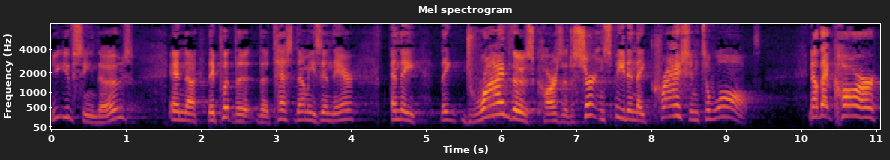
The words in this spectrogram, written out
You, have seen those. And uh, they put the, the test dummies in there, and they, they drive those cars at a certain speed and they crash into walls. Now that car,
